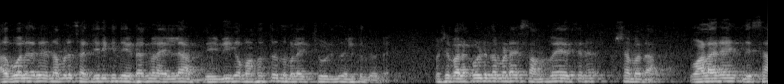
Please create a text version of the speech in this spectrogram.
അതുപോലെ തന്നെ നമ്മൾ സഞ്ചരിക്കുന്ന ഇടങ്ങളെല്ലാം ദൈവിക മഹത്വം നമ്മളെ ചൂഴ്ന്നു നിൽക്കുന്നുണ്ട്. പക്ഷെ പലപ്പോഴും നമ്മുടെ സംവേദന ക്ഷമത വളരെ നിസ്സാ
